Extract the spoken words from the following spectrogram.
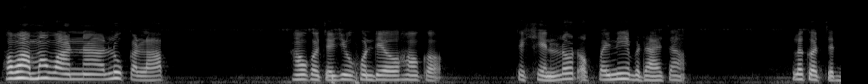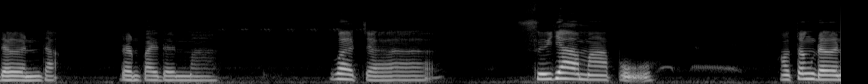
เพราะว่าเมื่อวานนะลูกก็รับเฮาก็จะอยู่คนเดียวเฮาก็จะเข็นรถออกไปนี่บัดได้เจ้าแล้วก็จะเดินเจ้าเดินไปเดินมา ว่าจะซื้อหญ้ามาปลูกเขาต้องเดิน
